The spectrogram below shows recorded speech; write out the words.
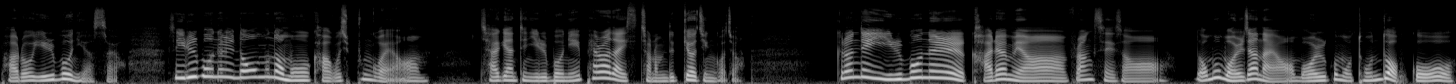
바로 일본이었어요. 그래서 일본을 너무너무 가고 싶은 거예요. 자기한테는 일본이 패러다이스처럼 느껴진 거죠. 그런데 이 일본을 가려면 프랑스에서 너무 멀잖아요. 멀고 뭐 돈도 없고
